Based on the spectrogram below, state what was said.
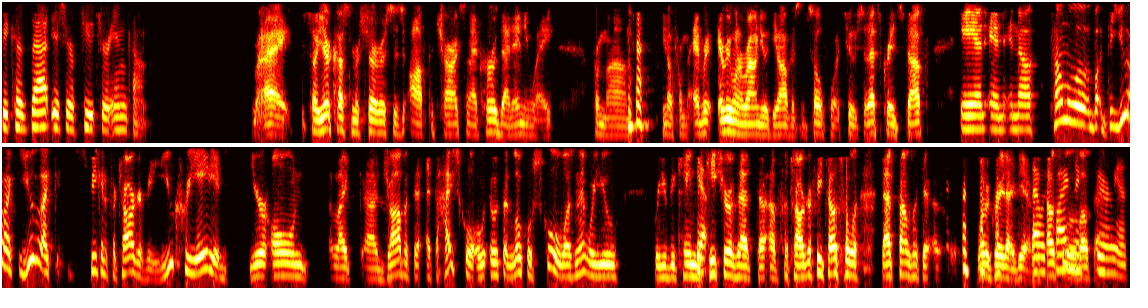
because that is your future income. Right. So your customer service is off the charts, and I've heard that anyway from um, you know from every everyone around you at the office and so forth too. So that's great stuff. And and and now uh, tell me a little about. Do you like you like speaking of photography? You created your own like uh, job at the at the high school. It was a local school, wasn't it? Where you where you became the teacher of that uh, of photography. Tell us what, that sounds like a what a great idea. that was Tell quite an experience.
